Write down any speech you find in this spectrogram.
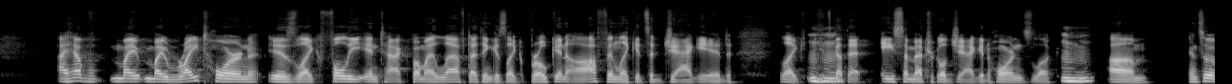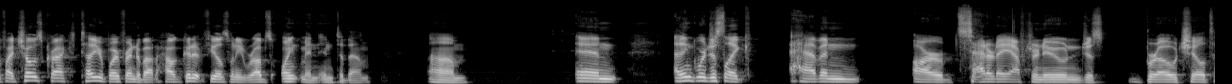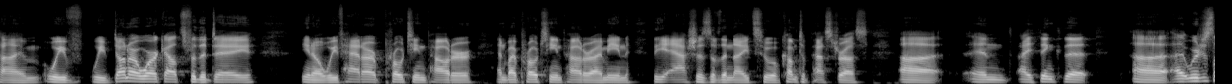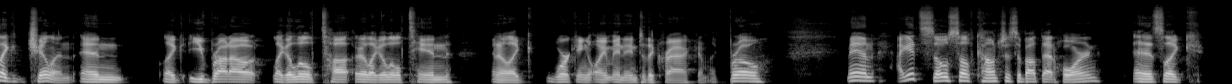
I have my my right horn is like fully intact, but my left I think is like broken off and like it's a jagged, like it's Mhm. got that asymmetrical jagged horns look. mm-hmm. Um, and so if I chose cracked, tell your boyfriend about how good it feels when he rubs ointment into them. Um, and I think we're just like having our Saturday afternoon just bro chill time. We've we've done our workouts for the day. You know, we've had our protein powder, and by protein powder I mean the ashes of the knights who have come to pester us. Uh, and I think that uh, we're just like chilling, and like you brought out like a little tub or like a little tin, and are like working ointment into the crack. I'm like, bro, man, I get so self conscious about that horn, and it's like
